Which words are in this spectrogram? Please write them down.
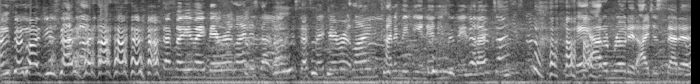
I'm so glad you said that. that might be my favorite line. Is that wrong? That's my favorite line. Kind of maybe in any movie that I've done. hey, Adam wrote it. I just said it.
